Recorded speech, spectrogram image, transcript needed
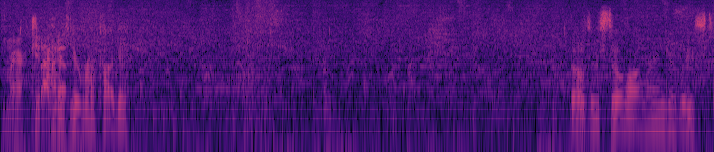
Come here. Get out up. of here, Raikage. Those are still long range at least.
